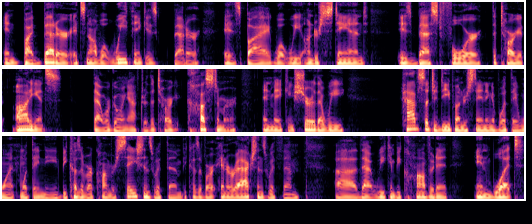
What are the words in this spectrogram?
And by better, it's not what we think is better, it's by what we understand is best for the target audience that we're going after, the target customer, and making sure that we have such a deep understanding of what they want and what they need because of our conversations with them, because of our interactions with them, uh, that we can be confident in what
